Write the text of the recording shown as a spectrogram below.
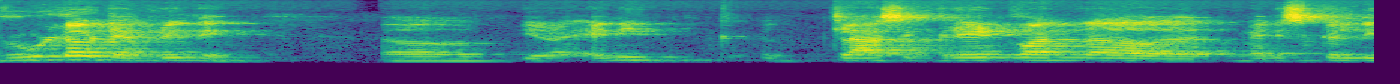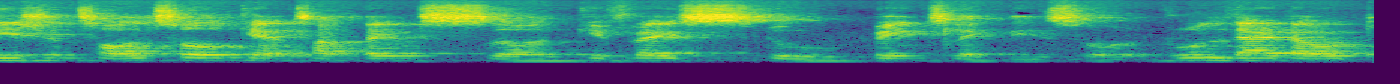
ruled out everything. Uh, you know, any classic grade one uh, meniscal lesions also can sometimes uh, give rise to pains like these. So rule that out.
